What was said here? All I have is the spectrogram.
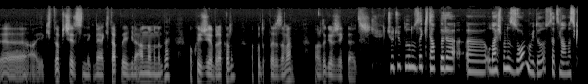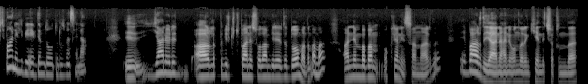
e, kitap içerisindeki veya kitapla ilgili anlamını da okuyucuya bırakalım. Okudukları zaman orada göreceklerdir. Çocukluğunuzda kitaplara e, ulaşmanız zor muydu? Satın alması. Kütüphaneli bir evde mi doğdunuz mesela? Ee, yani öyle ağırlıklı bir kütüphanesi olan bir evde doğmadım ama annem babam okuyan insanlardı. E, vardı yani hani onların kendi çapında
